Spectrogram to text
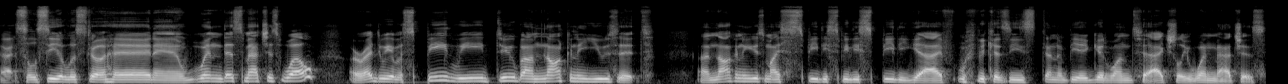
All right, so let's see. Let's go ahead and win this match as well. All right, do we have a speed? We do, but I'm not going to use it. I'm not going to use my speedy, speedy, speedy guy because he's going to be a good one to actually win matches.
